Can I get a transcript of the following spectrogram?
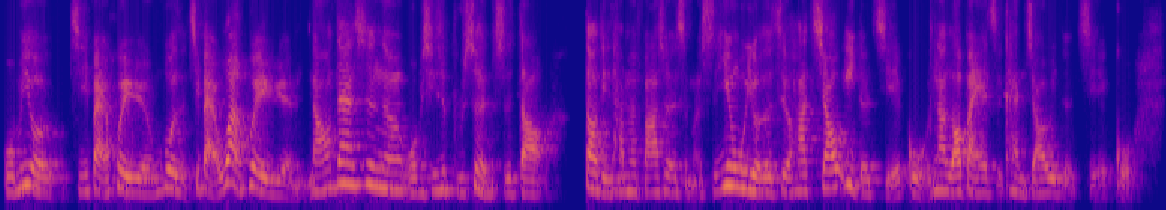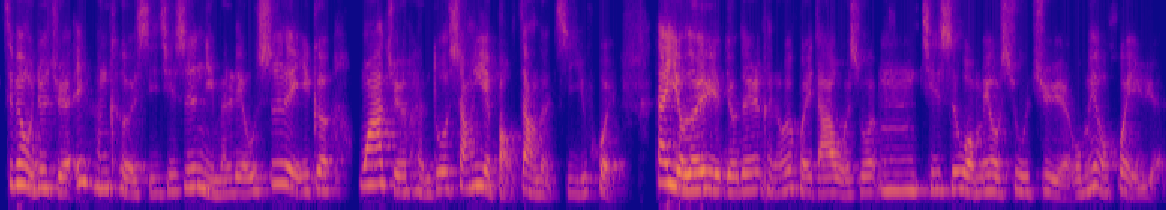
我们有几百会员或者几百万会员，然后但是呢，我们其实不是很知道到底他们发生了什么事？因为我有的只有他交易的结果，那老板也只看交易的结果。这边我就觉得，哎，很可惜，其实你们流失了一个挖掘很多商业宝藏的机会。但有的有的人可能会回答我说，嗯，其实我没有数据，我没有会员。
